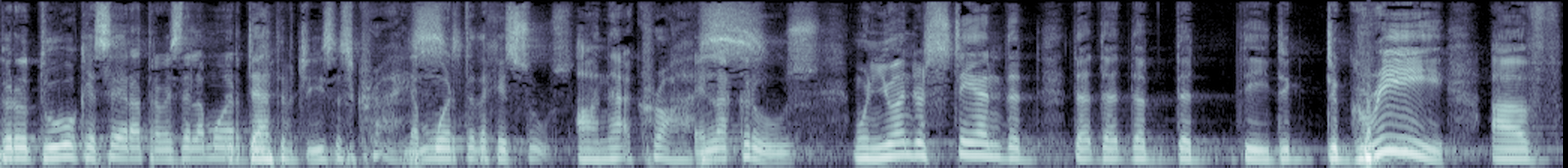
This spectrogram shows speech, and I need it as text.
Pero tuvo que ser a través de la the muerte, death of Jesus Christ. la muerte de Jesús on that cross. en la cruz. When you understand the, the, the, the, the, the, the degree of,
